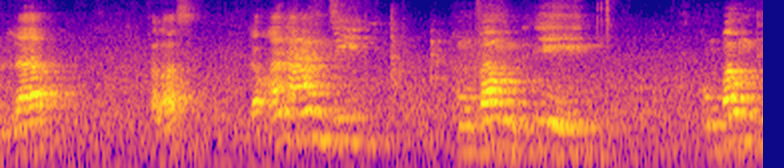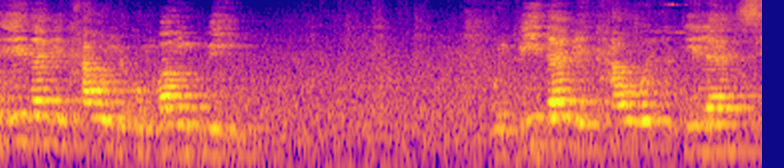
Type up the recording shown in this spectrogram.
كلها خلاص؟ لو أنا عندي compound A compound A ده بيتحول ل compound B وال B ده بيتحول إلى C.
